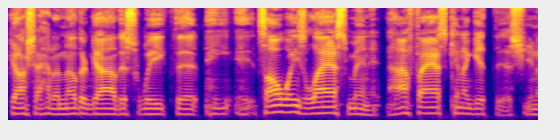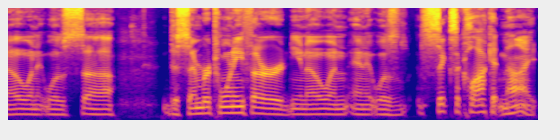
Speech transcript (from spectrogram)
Gosh, I had another guy this week that he it's always last minute. How fast can I get this? You know, and it was uh, December twenty third. You know, and and it was six o'clock at night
